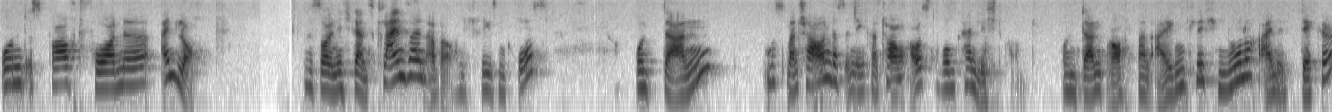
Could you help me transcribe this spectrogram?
Und es braucht vorne ein Loch. Es soll nicht ganz klein sein, aber auch nicht riesengroß. Und dann muss man schauen, dass in den Karton außenrum kein Licht kommt. Und dann braucht man eigentlich nur noch eine Decke,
